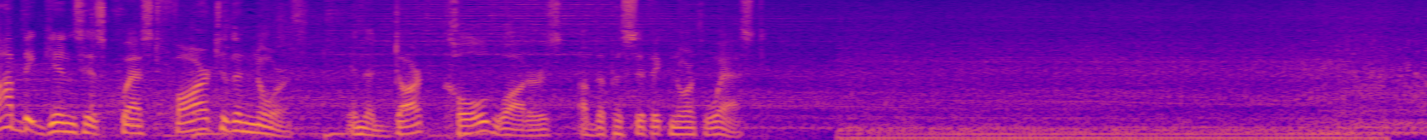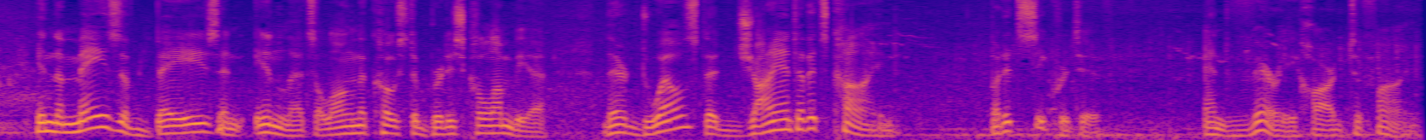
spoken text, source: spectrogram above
Bob begins his quest far to the north in the dark, cold waters of the Pacific Northwest. In the maze of bays and inlets along the coast of British Columbia, there dwells the giant of its kind, but it's secretive and very hard to find.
